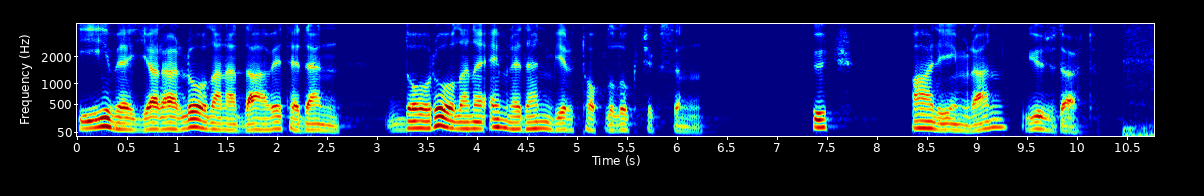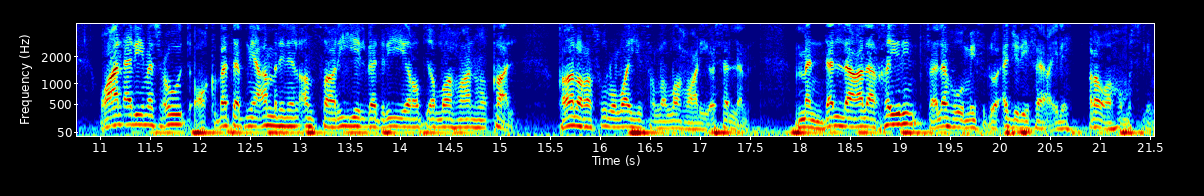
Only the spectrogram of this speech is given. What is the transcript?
iyi ve yararlı olana davet eden, doğru olanı emreden bir topluluk çıksın. 3 Ali İmran 104 وعن أبي مسعود عقبة بن عمرو الأنصاري البدري رضي الله عنه قال قال رسول الله صلى الله عليه وسلم من دل على خير فله مثل أجر فاعله رواه مسلم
